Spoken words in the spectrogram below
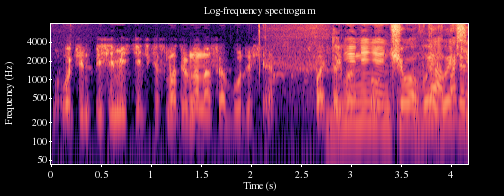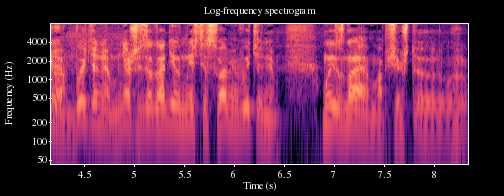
очень пессимистически смотрю на наше будущее. Спасибо. Да не-не-не, ничего, вы, да, вытянем, спасибо. вытянем. Мне 61 вместе с вами вытянем. Мы знаем вообще, что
